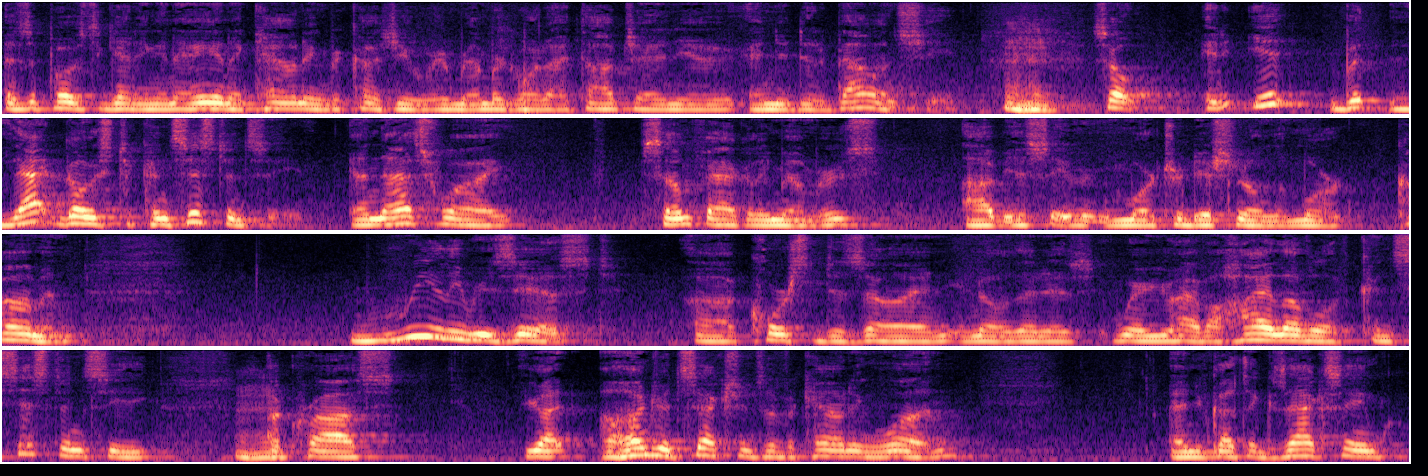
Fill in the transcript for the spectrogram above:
as opposed to getting an A in accounting because you remembered what I taught you and you, and you did a balance sheet. So it, it, but that goes to consistency, and that's why some faculty members, obviously more traditional and more common, really resist uh, course design, you know, that is where you have a high level of consistency across, you got 100 sections of accounting one, and you've got the exact same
